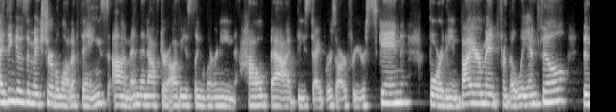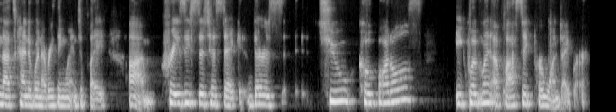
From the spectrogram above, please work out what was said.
I think it was a mixture of a lot of things. Um, and then after obviously learning how bad these diapers are for your skin, for the environment, for the landfill, then that's kind of when everything went into play. Um, crazy statistic there's two Coke bottles equivalent of plastic per one diaper.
